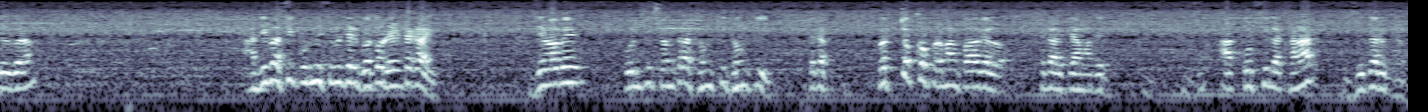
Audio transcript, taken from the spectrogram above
জয়গরাম আদিবাসী কর্মী সমিতির গত দেড় টাকায় যেভাবে পুলিশি সন্ত্রাস হুমকি ধমকি সেটা প্রত্যক্ষ প্রমাণ পাওয়া গেল, সেটা হচ্ছে আমাদের কুর্সিলা থানার জিউদার গ্রাম।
